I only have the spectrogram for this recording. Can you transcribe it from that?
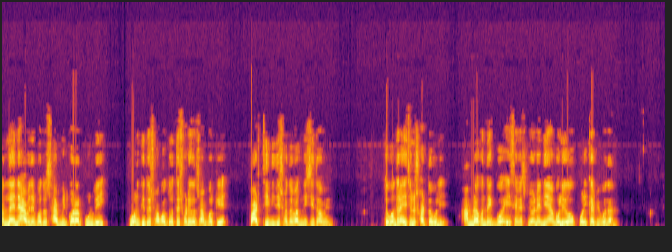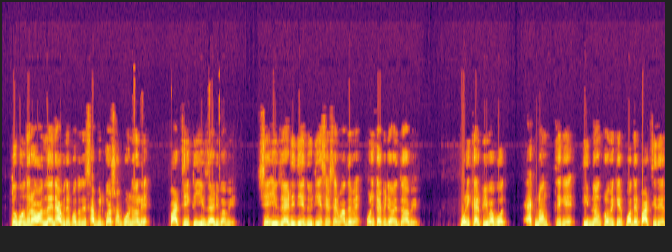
অনলাইনে আবেদনপত্র সাবমিট করার পূর্বেই পূরণকৃত সকল তথ্যের সঠিকতা সম্পর্কে প্রার্থী নিজে শতভাগ নিশ্চিত হবেন। তো বন্ধুরা, এই ছিল শর্তাবলী। আমরা এখন দেখব এস এম এস প্রেরণের নিয়মাবলী ও পরীক্ষার প্রদান তো বন্ধুরা অনলাইনে আবেদন পদ্ধতি সাবমিট করা সম্পূর্ণ হলে প্রার্থী একটি ইউজার আইডি পাবে। সেই ইউজার আইডি দিয়ে দুইটি এস এম এর মাধ্যমে পরীক্ষার ফি জমা দিতে হবে। পরীক্ষার ফি বাবদ এক নং থেকে তিন নং ক্রমিকের পদের প্রার্থীদের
